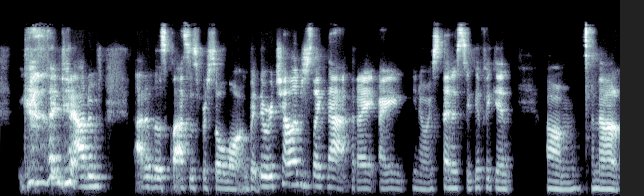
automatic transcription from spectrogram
because I'd been out of out of those classes for so long. But there were challenges like that that I, I you know, I spent a significant um, amount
